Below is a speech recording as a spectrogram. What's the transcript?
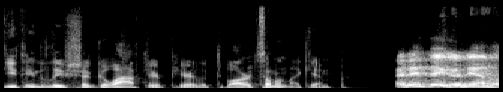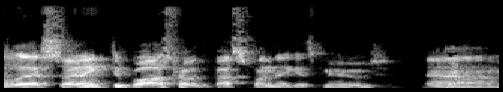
you think the Leafs should go after Pierre Luc Dubois or someone like him? I think they go down the list. So I think Dubois is probably the best one that gets moved. Um, yeah.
